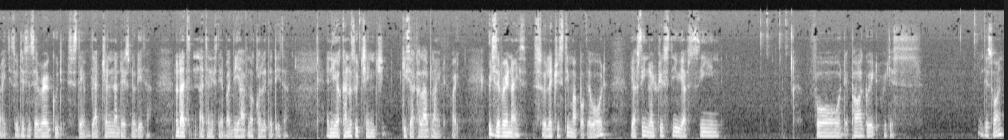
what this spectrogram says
right? So this is a very good system. They are telling that there's no data. Not that nothing is there but they have not collected data. And you can also change in case you're colorblind right? Which is a very nice. So electricity map of the world. We have seen electricity. We have seen for the power grid which is this one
